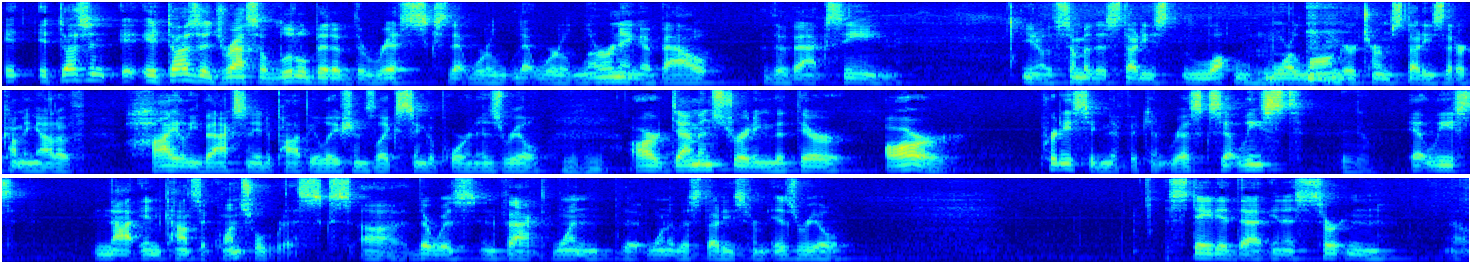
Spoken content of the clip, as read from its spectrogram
it, it doesn't it, it does address a little bit of the risks that we're that we're learning about the vaccine. You know, some of the studies, lo- more longer term studies that are coming out of highly vaccinated populations like Singapore and Israel, Mhm. are demonstrating that there are pretty significant risks, at least at least not inconsequential risks. Uh, there was, in fact, one the, one of the studies from Israel stated that in a certain, uh,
